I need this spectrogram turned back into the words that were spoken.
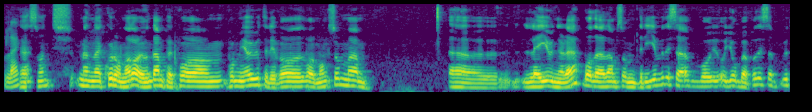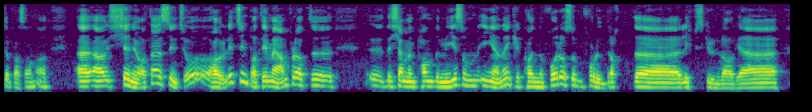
Lenge. Det er sant. Men eh, korona la jo en demper på, på mye av utelivet, og det var jo mange som eh, eh, lei under det. Både de som driver disse og og jobber på disse uteplassene. Jeg, jeg kjenner jo at jeg synes jo, har jo litt sympati med dem. for at uh, det kommer en pandemi som ingen egentlig kan noe for, og så får du dratt eh, livsgrunnlaget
